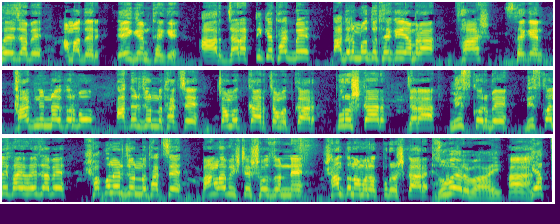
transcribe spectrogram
হয়ে যাবে আমাদের এই গেম থেকে। আর যারা টিকে থাকবে তাদের মধ্যে থেকেই আমরা ফার্স্ট সেকেন্ড থার্ড নির্ণয় করব। তাদের জন্য থাকছে চমৎকার চমৎকার পুরস্কার। যারা মিস করবে ডিসকোয়ালিফাই হয়ে যাবে সকলের জন্য থাকছে বাংলা বিশ্বের সৌজন্যে সান্ত্বনামূলক পুরস্কার। জুবাইর ভাই হ্যাঁ। এত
